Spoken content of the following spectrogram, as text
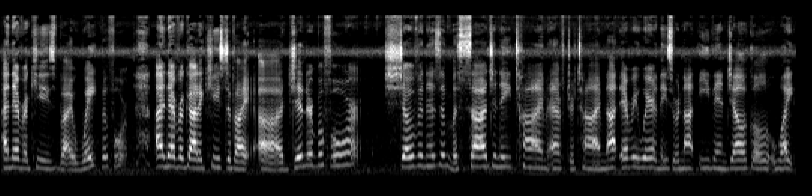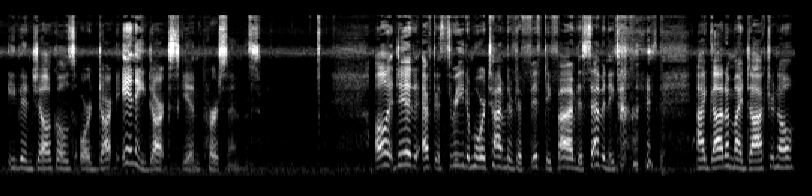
I never accused by weight before. I never got accused by uh, gender before. Chauvinism, misogyny, time after time, not everywhere, and these were not evangelical, white evangelicals, or dark, any dark skinned persons. All it did after three to more times, after 55 to 70 times, I got on my doctrinal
